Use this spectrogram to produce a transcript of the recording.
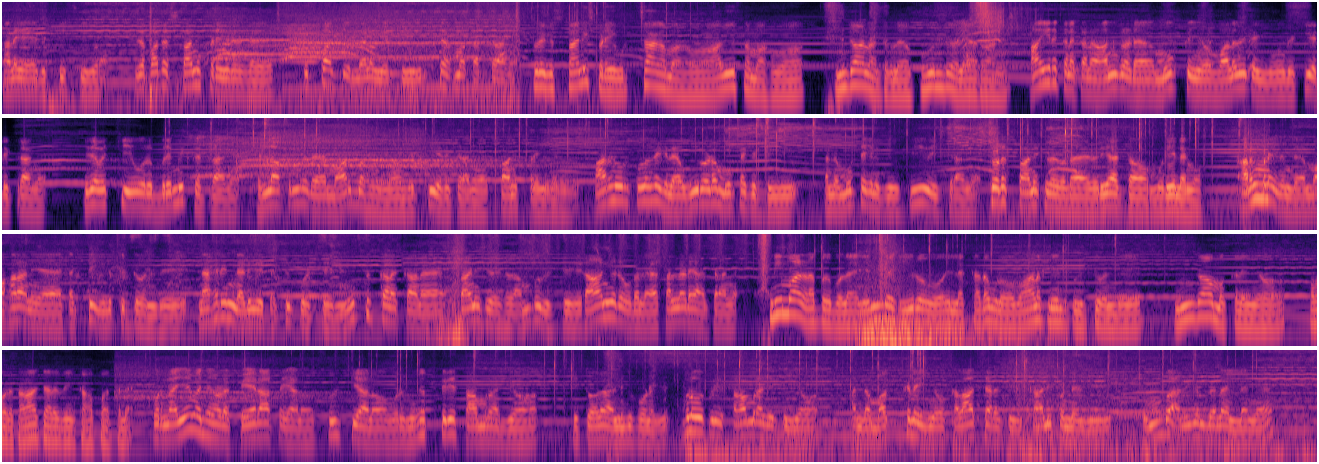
தலையை வெட்டி சீவுறான். இதை பார்த்த ஸ்பானிஷ் படை வீரர்கள் துப்பாக்கி மேலே உயர்த்தி உற்சாகமாக கத்துறாங்க பிறகு ஸ்பானிஷ் படை உற்சாகமாகவும் ஆவேசமாகவும் இங்கா நாட்டுக்குள்ள புகுந்து விளையாடுறாங்க. ஆயிரக்கணக்கான ஆண்களோட மூக்கையும் வலது கையும் வெட்டி எடுக்கிறாங்க. இதை வச்சு ஒரு பிரமிட் கட்டுறாங்க. எல்லா பெண்ணோட மார்பகங்களையும் வெட்டி எடுக்கிறாங்க ஸ்பானிஷ் படை வீரர்கள் அறுநூறு குழந்தைகளை உயிரோட மூட்டை கட்டி அந்த மூட்டைகளுக்கு தீ வைக்கிறாங்க. இதோட ஸ்பானிஷ் விளையாட்டம் முடியலைங்க. அரண்மனையில் இருந்த மகாராணியை கட்டி இழுத்துட்டு வந்து நகரின் நடுவே கட்டி போட்டு நூற்றுக்கணக்கான ஸ்பானிஷ் வீரர்கள் அம்பு விட்டு ராணியோட உடலை சல்லடையாக்குறாங்க சினிமா நடப்பது போல எந்த ஹீரோவோ இல்லை கடவுளோ வானத்திலேருந்து குளித்து வந்து இங்கா மக்களையும் அவங்களோட கலாச்சாரத்தையும் காப்பாற்றல ஒரு நயவஞ்சனோட பேராசையாலோ சூழ்ச்சியாலோ ஒரு மிகப்பெரிய சாம்ராஜ்யம் இதோட அழிஞ்சு போனது. இவ்வளவு பெரிய சாம்ராஜ்யத்தையும் அந்த மக்களையும் கலாச்சாரத்தையும் காலி பண்ணது ரொம்ப அதிகம் பேர்லாம் இல்லைங்க.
